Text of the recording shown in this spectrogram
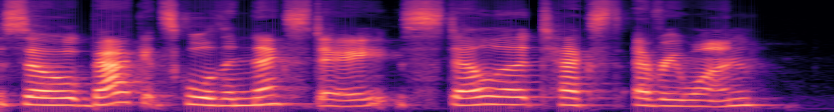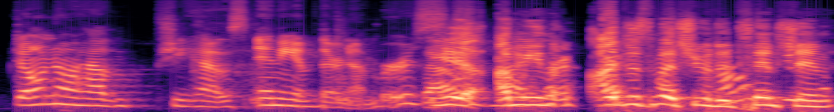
So back at school the next day, Stella texts everyone. Don't know how she has any of their numbers. That yeah, I mean, I just met you in detention.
